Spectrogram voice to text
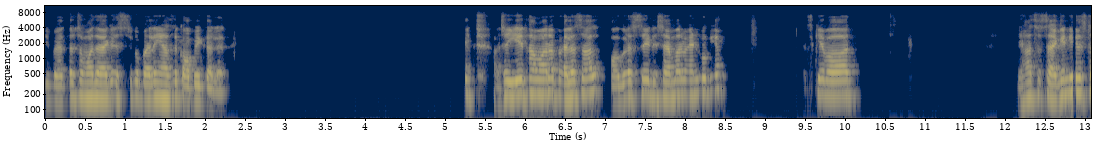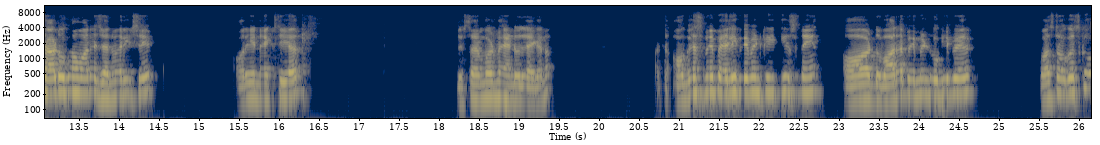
बेहतर समझ आएगा इसी को पहले यहाँ से कॉपी कर लेते हैं। अच्छा ये था हमारा पहला साल, अगस्त से दिसंबर में एंड हो गया। इसके बाद यहाँ से सेकेंड ईयर स्टार्ट होगा हमारा जनवरी से, और ये नेक्स्ट ईयर दिसंबर में एंड हो जाएगा ना। अच्छा अगस्त में पहली पेमेंट की थी उसने, और दोबारा पेमेंट होगी फिर फ़र्स्ट अगस्त को।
